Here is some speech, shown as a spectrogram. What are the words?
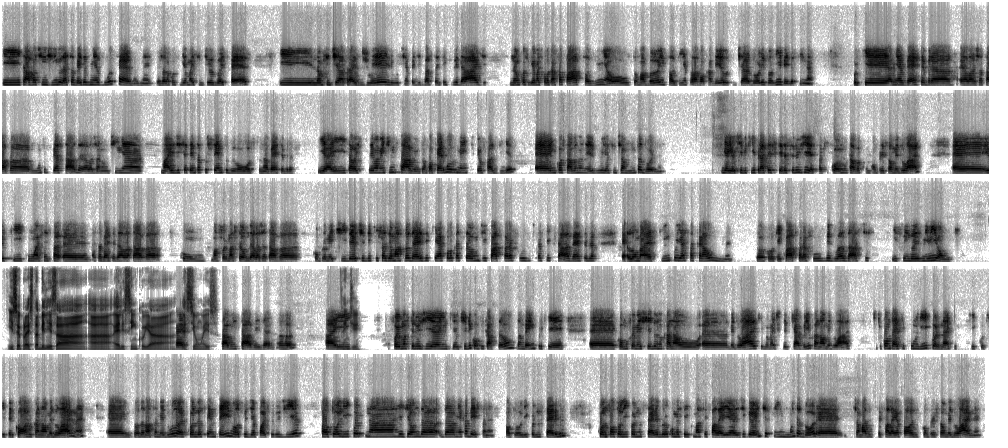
e estava atingindo dessa vez as minhas duas pernas, né? Eu já não conseguia mais sentir os dois pés e não sentia atrás do joelho, tinha perdido bastante sensibilidade, não conseguia mais colocar sapato sozinha ou tomar banho sozinha para lavar o cabelo, sentia dores horríveis assim, né? porque a minha vértebra ela já estava muito desgastada, ela já não tinha mais de 70% do osso na vértebra. E aí estava extremamente instável, então qualquer movimento que eu fazia é, encostava no nervo e eu sentia muita dor, né? E aí eu tive que ir para a terceira cirurgia, só que como estava com compressão medular, é, eu, e com essa, é, essa vértebra ela estava com uma formação dela já estava comprometida, eu tive que fazer uma artrodese, que é a colocação de quatro parafusos para fixar a vértebra é, lombar 5 e a sacral 1, né? Então eu coloquei quatro parafusos e duas hastes, isso em 2011. Isso é para estabilizar a L5 e a é, S1, é isso? Estavam instáveis, é. Uhum. Aí Entendi. Foi uma cirurgia em que eu tive complicação também, porque é, como foi mexido no canal é, medular, que meu médico teve que abrir o canal medular, o que, que acontece com o líquor, né, que, que, que, percorre o canal medular, né, é, em toda a nossa medula, quando eu sentei no outro dia após cirurgia, faltou líquor na região da, da minha cabeça, né, faltou líquor no cérebro, quando faltou líquor no cérebro, eu comecei com uma cefaleia gigante, assim, muita dor, é chamada de cefaleia pós-compressão medular, né?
